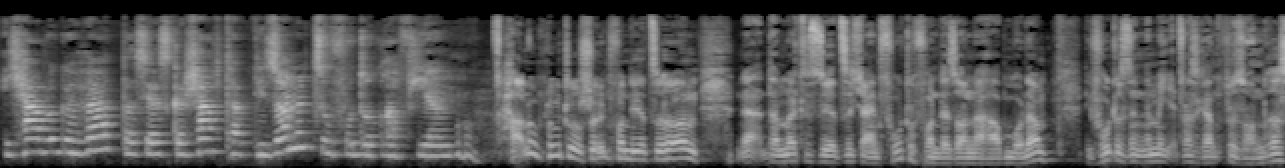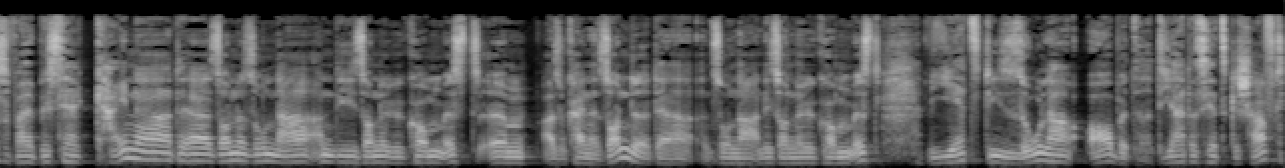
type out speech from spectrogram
Ich habe gehört, dass ihr es geschafft habt, die Sonne zu fotografieren. Hallo Pluto, schön von dir zu hören. Na, dann möchtest du jetzt sicher ein Foto von der Sonne haben, oder? Die Fotos sind nämlich etwas ganz Besonderes, weil bisher keiner der Sonne so nah an die Sonne gekommen ist, ähm, also keine Sonde, der so nah an die Sonne gekommen ist, wie jetzt die Solar Orbiter. Die hat es jetzt geschafft.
